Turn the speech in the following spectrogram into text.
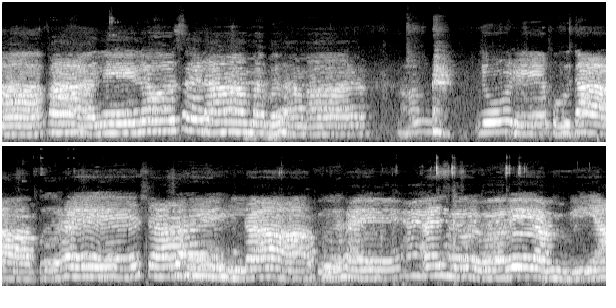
आका ले लो सलाम अब हमारा। नूरे खुदा आप है शाह आप है। ऐश्वर्य अम्बिया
